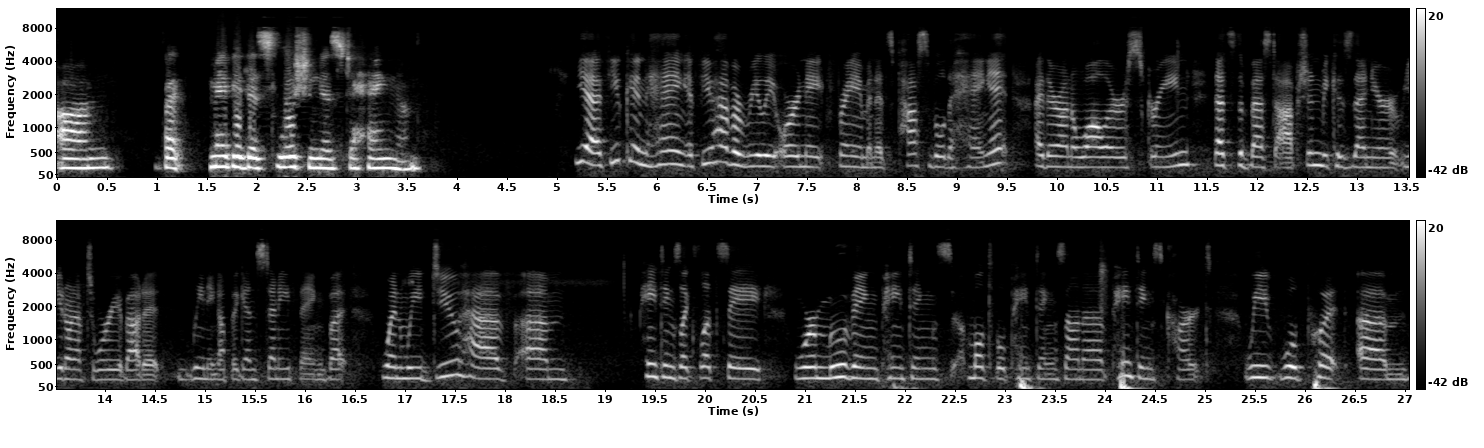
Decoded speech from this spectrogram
Um, but maybe the solution is to hang them. Yeah, if you can hang, if you have a really ornate frame and it's possible to hang it either on a wall or a screen, that's the best option because then you're you don't have to worry about it leaning up against anything. But when we do have um, paintings, like let's say we're moving paintings, multiple paintings on a paintings cart, we will put um,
